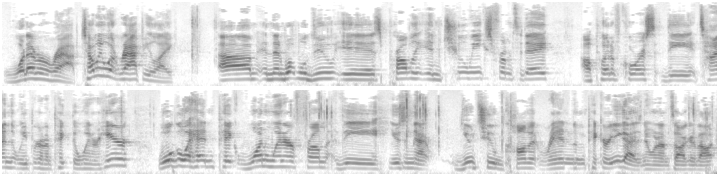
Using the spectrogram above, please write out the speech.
whatever wrap. Tell me what wrap you like. Um, and then what we'll do is probably in two weeks from today, I'll put, of course, the time that we are going to pick the winner here. We'll go ahead and pick one winner from the, using that YouTube comment random picker. You guys know what I'm talking about.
